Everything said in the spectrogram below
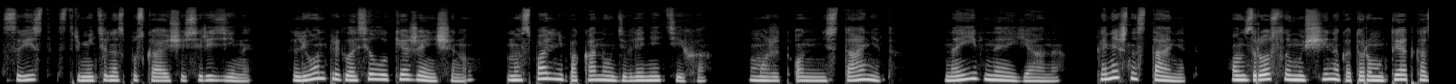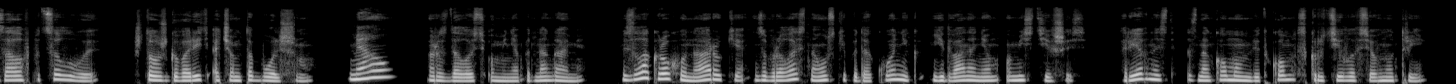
свист стремительно спускающейся резины. Леон пригласил Луке женщину, но в спальне пока на удивление тихо. Может, он не станет? Наивная Яна. Конечно, станет. Он взрослый мужчина, которому ты отказала в поцелуе. Что уж говорить о чем-то большем. «Мяу!» — раздалось у меня под ногами. Взяла кроху на руки, забралась на узкий подоконник, едва на нем уместившись. Ревность знакомым витком скрутила все внутри.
